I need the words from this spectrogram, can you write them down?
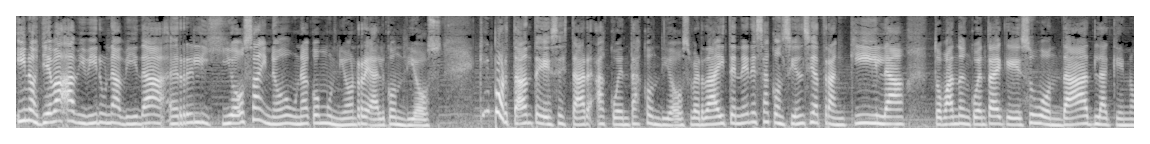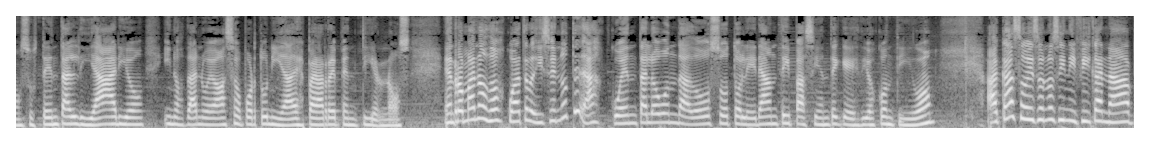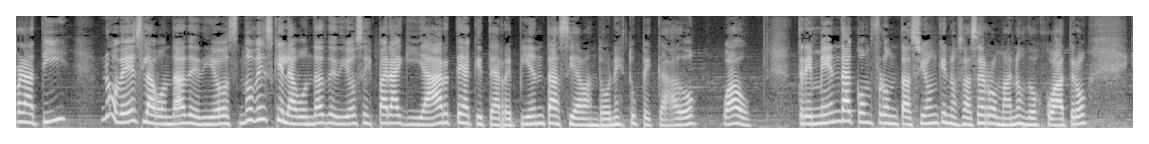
y nos lleva a vivir una vida religiosa y no una comunión real con Dios. Qué importante es estar a cuentas con Dios, ¿verdad? Y tener esa conciencia tranquila, tomando en cuenta de que es su bondad la que nos sustenta al diario y nos da nuevas oportunidades para arrepentirnos. En Romanos 2.4 dice, ¿no te das cuenta lo bondadoso, tolerante y paciente que es Dios contigo? ¿Acaso eso no significa nada para ti? ¿No ves la bondad de Dios? ¿No ves que la bondad de Dios es para guiarte a que te arrepientas y abandones tu pecado? ¡Wow! Tremenda confrontación que nos hace Romanos 2.4.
